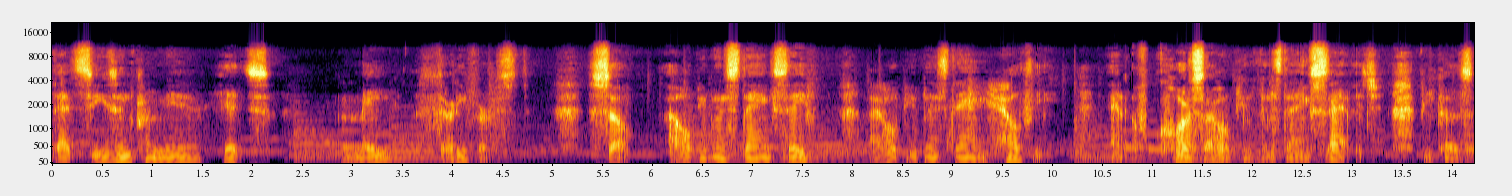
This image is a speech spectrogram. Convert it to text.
That season premiere hits May 31st. So, I hope you've been staying safe. I hope you've been staying healthy. And of course, I hope you've been staying savage because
